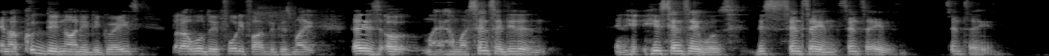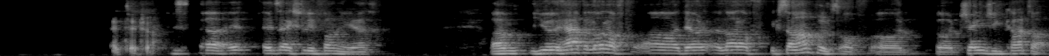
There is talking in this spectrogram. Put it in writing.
and i could do 90 degrees but i will do 45 because my that is oh, my how my sensei did it and, and his sensei was this sensei and sensei sensei etc. It's, uh, it, it's actually funny, yes. Um, you have a lot of uh, there are a lot of examples of uh, uh changing kata.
